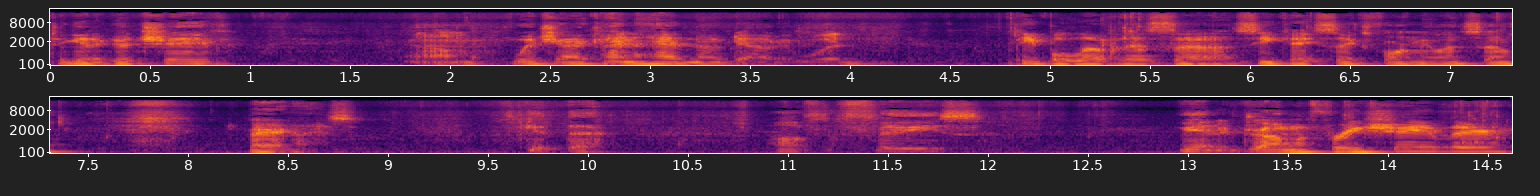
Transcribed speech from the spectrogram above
to get a good shave, um, which I kind of had no doubt it would. People love this uh, CK6 formula, so very nice. Let's get that off the face. We had a drama-free shave there.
